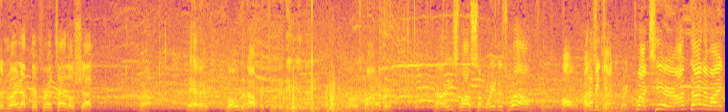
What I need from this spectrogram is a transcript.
Them right up there for a title shot. Well, they had a golden opportunity, and they ever. Now he's lost some weight as well. Oh, nice I mean. Flex here on Dynamite.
